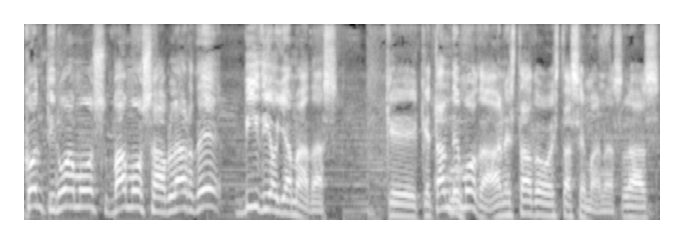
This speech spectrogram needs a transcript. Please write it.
Continuamos, vamos a hablar de videollamadas, que, que tan de moda han estado estas semanas. Las,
